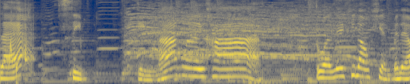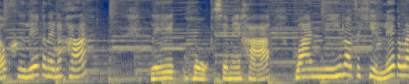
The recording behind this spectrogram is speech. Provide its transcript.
และสิบเก่งมากเลยค่ะ ตัวเลขที่เราเขียนไปแล้วคือเลขอะไรนะคะ เลข 6 ใช่ไหมคะ วันนี้เราจะเขียนเลขอะไร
